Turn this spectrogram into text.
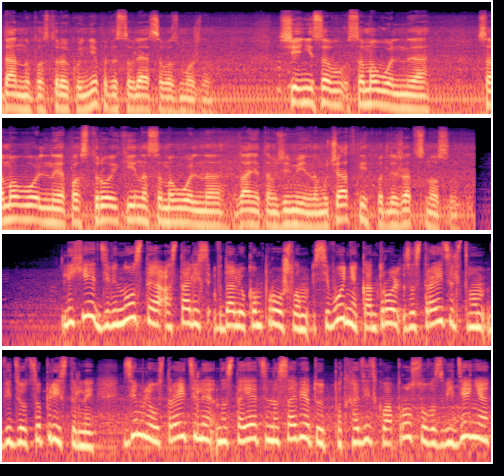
данную постройку не предоставляется возможным. Все не самовольные постройки на самовольно занятом земельном участке подлежат сносу. Лихие 90-е остались в далеком прошлом. Сегодня контроль за строительством ведется пристальный. Землеустроители настоятельно советуют подходить к вопросу возведения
